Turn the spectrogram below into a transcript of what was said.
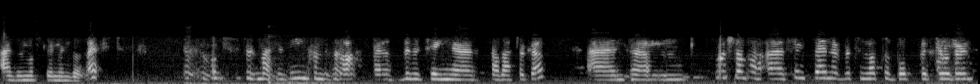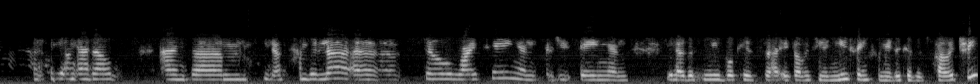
as a Muslim in the West. My sister's magazine comes out uh, visiting uh, South Africa, and um, mashallah, uh, since then I've written lots of books for children, and young adults, and um, you know, alhamdulillah, uh, still writing and producing and you know, this new book is uh, is obviously a new thing for me because it's poetry.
